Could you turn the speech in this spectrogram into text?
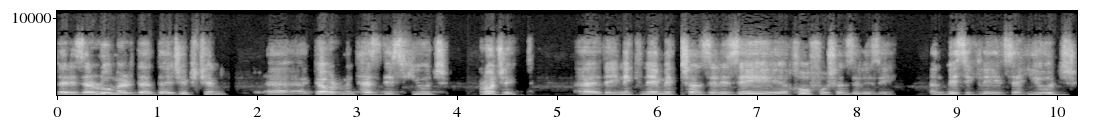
there is a rumor that the Egyptian uh, government has this huge project. Uh, they nickname it Champs-Élysées, Khufu Champs-Élysées. And basically it's a huge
